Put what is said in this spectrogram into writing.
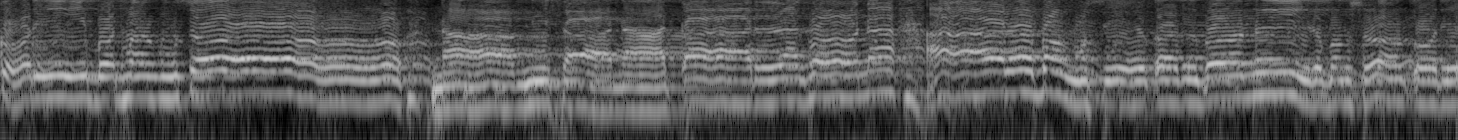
করিব ধ্বংস? নিশানা, তার রাখব না আর বংশে করব, নির্বংশ করে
